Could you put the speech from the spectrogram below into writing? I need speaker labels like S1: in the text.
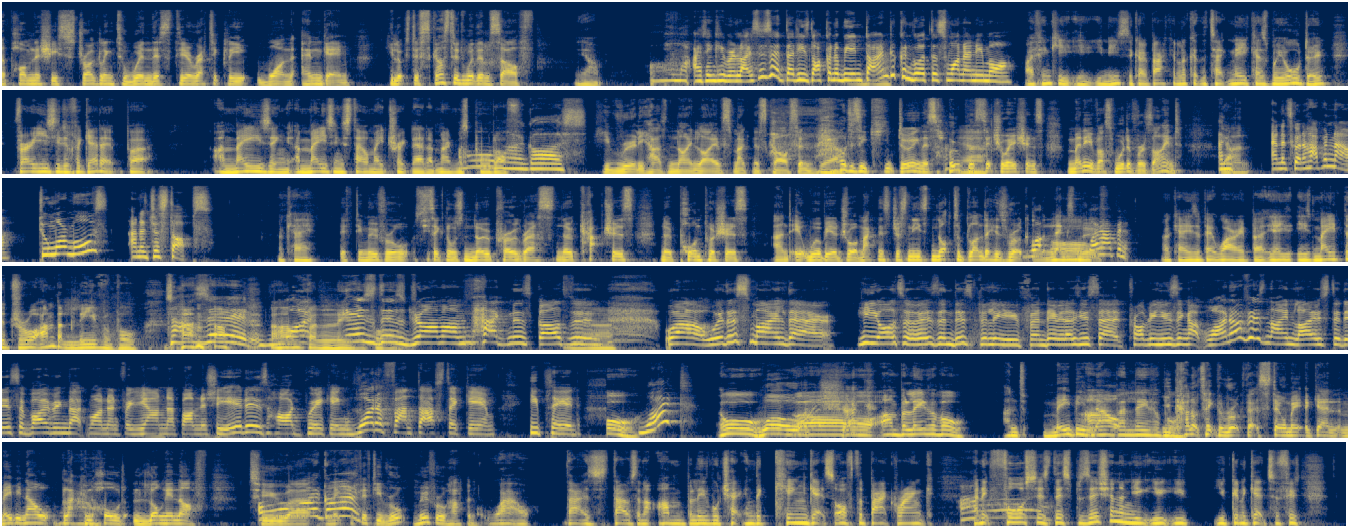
S1: Nepomniachtchi struggling to win this theoretically won endgame. He looks disgusted with himself.
S2: Yeah.
S3: Oh my, I think he realizes it that he's not going to be in time to convert this one anymore.
S2: I think he, he, he needs to go back and look at the technique, as we all do. Very easy to forget it, but amazing, amazing stalemate trick there that Magnus
S3: oh pulled
S2: off.
S3: oh my gosh.
S1: He really has nine lives, Magnus Carlsen.
S2: Yeah.
S1: How does he keep doing this? Hopeless
S2: Yeah.
S1: situations. Many of us would have resigned.
S3: And,
S1: Yeah, and
S3: and it's going to happen now. Two more moves and it just stops.
S2: Okay.
S1: 50 move rule signals no progress, no captures, no pawn pushes, and it will be a draw. Magnus just needs not to blunder his rook
S3: What,
S1: on the next
S2: Oh.
S1: move.
S3: what happened?
S2: Okay, he's a bit worried, but he's made the draw. Unbelievable.
S3: Does it? What
S2: Unbelievable.
S3: is this drama, Magnus Carlsen? Wow, with a smile there. He also is in disbelief. And David, as you said, probably using up one of his nine lives today, surviving that one. And for Jan Nepomniachtchi, it is heartbreaking. What a fantastic game he played.
S2: Oh,
S3: What?
S2: oh,
S1: Whoa,
S2: oh,
S1: check.
S2: unbelievable.
S1: And maybe now
S2: Unbelievable.
S1: you cannot take the rook that stalemate again. Maybe now black can hold long enough to
S3: Oh
S1: uh, make the 50 rule, move rule happen.
S2: Wow. That is that was an unbelievable check, and the king gets off the back rank, and it forces this position, and you you you you're going to get to 50.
